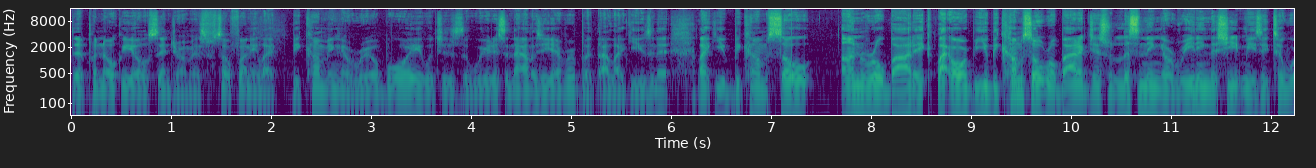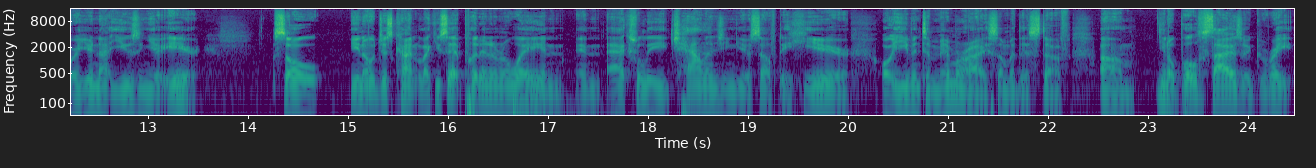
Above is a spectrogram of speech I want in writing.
the pinocchio syndrome. It's so funny like becoming a real boy which is the weirdest analogy ever but i like using it. Like you become so unrobotic like or you become so robotic just listening or reading the sheet music to where you're not using your ear. So you know, just kind of like you said, putting it away and and actually challenging yourself to hear or even to memorize some of this stuff. Um, you know, both sides are great.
